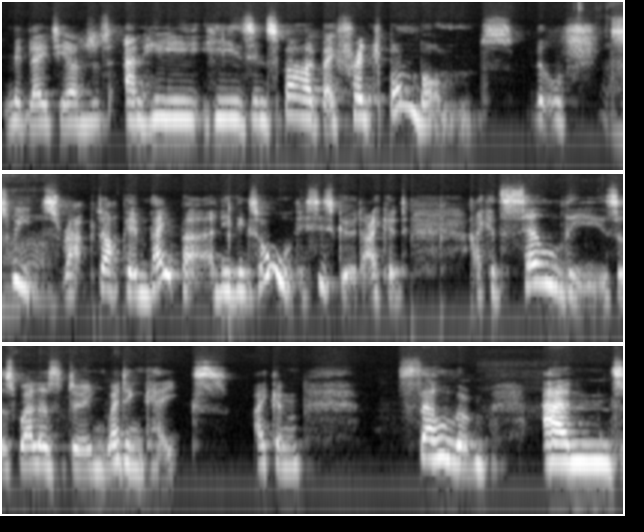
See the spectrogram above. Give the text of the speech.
mid 1800s, and he he's inspired by French bonbons, little sh- sweets wrapped up in paper, and he thinks, oh, this is good. I could I could sell these as well as doing wedding cakes. I can sell them, and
